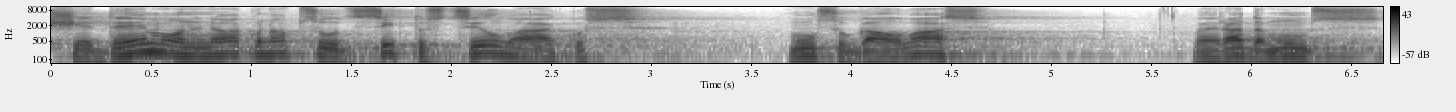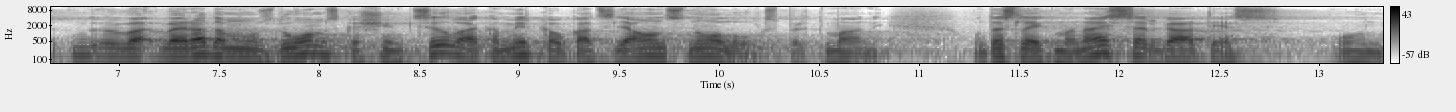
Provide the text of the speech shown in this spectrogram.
šie dēmoni nāk un apsūdz citus cilvēkus mūsu galvās, vai rada, mums, vai, vai rada mums domas, ka šim cilvēkam ir kaut kāds ļauns nolūks pret mani. Un tas liek man aizsargāties un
